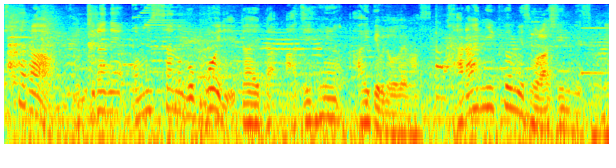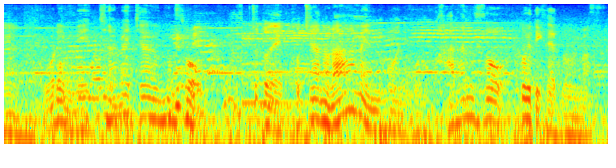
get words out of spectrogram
そしたらこちらねお店さんのご好意でいただいた味変アイテムでございます。辛肉味噌らしいんですよね。これめちゃめちゃうまそう。ちょっとねこちらのラーメンの方にこの辛味噌を溶いていきたいと思います。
